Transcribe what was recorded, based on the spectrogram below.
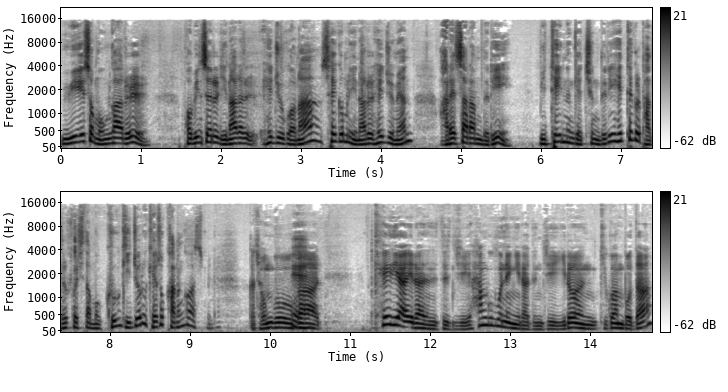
위에서 뭔가를 법인세를 인하를 해주거나 세금을 인하를 해주면 아랫사람들이 밑에 있는 계층들이 혜택을 받을 것이다. 뭐 그 기조로 계속 가는 것 같습니다. 그러니까 정부가 예. KDI라든지 한국은행이라든지 이런 기관보다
